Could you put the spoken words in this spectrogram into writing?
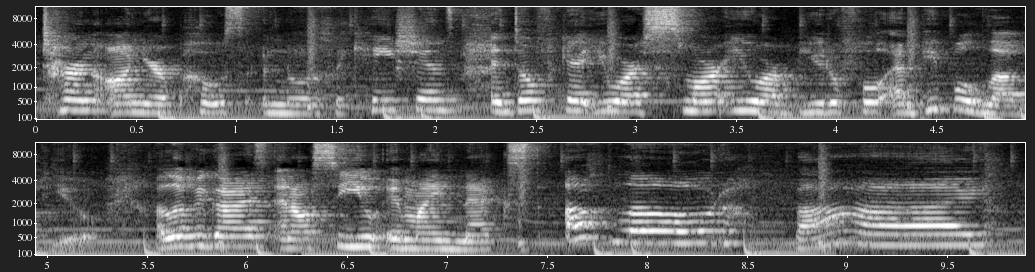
turn on your post notifications. And don't forget, you are smart, you are beautiful, and people love you. I love you guys, and I'll see you in my next upload. Bye.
